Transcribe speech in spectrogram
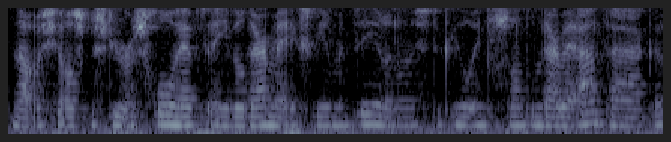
Nou, als je als bestuur een school hebt en je wil daarmee experimenteren, dan is het natuurlijk heel interessant om daarbij aan te haken.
